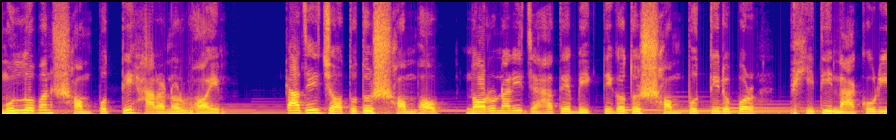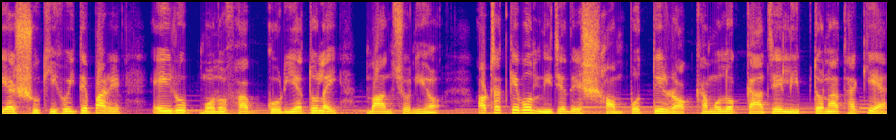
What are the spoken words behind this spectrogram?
মূল্যবান সম্পত্তি হারানোর ভয়। কাজেই যতদূর সম্ভব নরনারী যাহাতে ব্যক্তিগত সম্পত্তির ওপর ভীতি না করিয়া সুখী হইতে পারে, এইরূপ মনোভাব করিয়া তোলাই বাঞ্ছনীয়। অর্থাৎ কেবল নিজেদের সম্পত্তির রক্ষামূলক কাজে লিপ্ত না থাকিয়া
